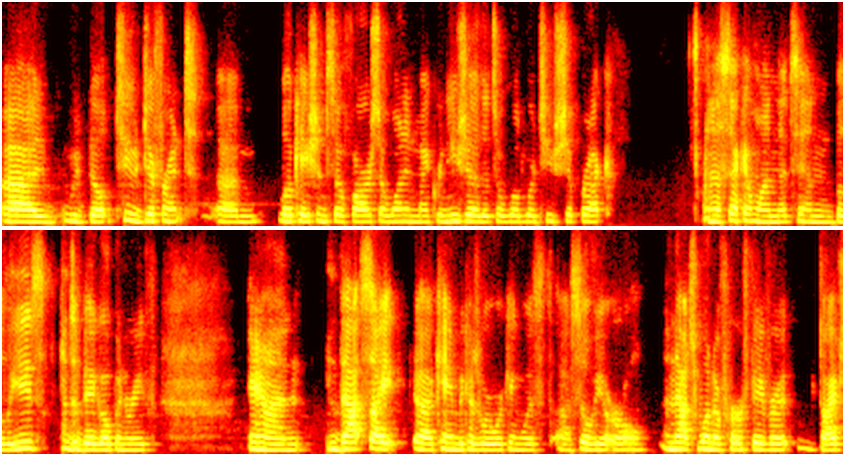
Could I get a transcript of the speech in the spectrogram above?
Uh, we built two different um, locations so far. So one in Micronesia, that's a World War II shipwreck, and a second one that's in Belize. It's a big open reef, and that site uh, came because we're working with uh, Sylvia Earle, and that's one of her favorite dive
